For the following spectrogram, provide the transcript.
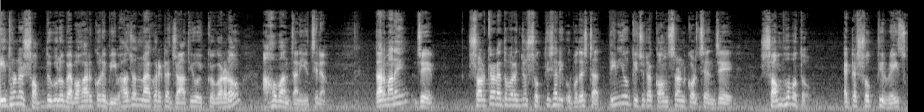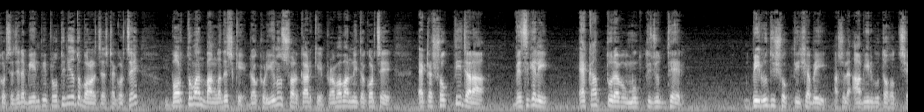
এই ধরনের শব্দগুলো ব্যবহার করে বিভাজন না করে একটা জাতীয় ঐক্য করারও আহ্বান জানিয়েছিলেন। তার মানে যে, সরকার এত বড় একজন শক্তিশালী উপদেষ্টা, তিনিও কিছুটা কনসার্ন করছেন যে, সম্ভবত একটা শক্তি রেইজ করছে, যেটা বিএনপি প্রতিনিয়ত বলার চেষ্টা করছে। বর্তমান বাংলাদেশকে, ডক্টর ইউনুস সরকারকে প্রভাবান্বিত করছে একটা শক্তি যারা বেসিক্যালি একাত্তর এবং মুক্তিযুদ্ধের বিরোধী শক্তি হিসাবেই আসলে আবির্ভূত হচ্ছে।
